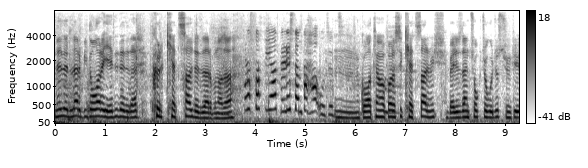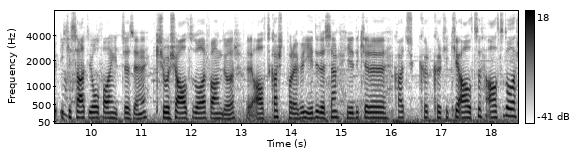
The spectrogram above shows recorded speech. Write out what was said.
Ne dediler? 1 dolara 7 dediler. 40 quetzal dediler buna da. Burası fiyat Belize'den daha ucuz. Hmm, Guatemala parası quetzalmiş. Beliz'den çok çok ucuz çünkü 2 saat yol falan gideceğiz yani. Kişi başı 6 dolar falan diyorlar. E, 6 kaç para yapıyor? 7 desem 7 kere kaç? 40 42 6 6 dolar.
